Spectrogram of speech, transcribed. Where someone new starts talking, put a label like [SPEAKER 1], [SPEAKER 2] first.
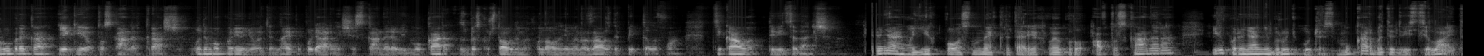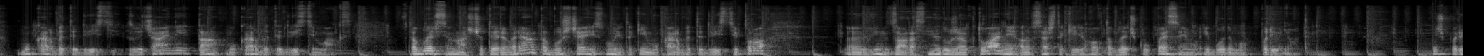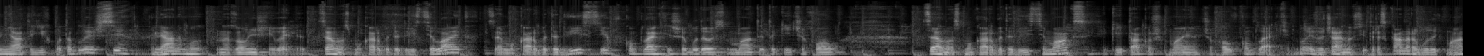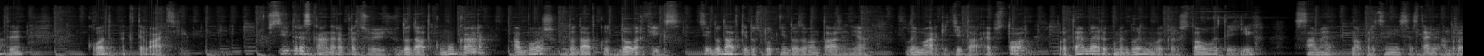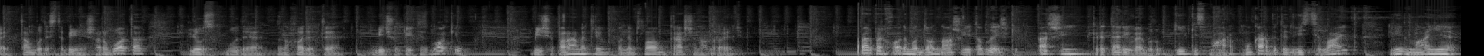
[SPEAKER 1] Рубрика Який автосканер краще. Будемо порівнювати найпопулярніші сканери від Мукар з безкоштовними оновленнями назавжди під телефон. Цікаво, дивіться далі. Порівняємо їх по основних критеріях вибору автосканера і в порівнянні беруть участь Мукар BT200 Lite, Мукар BT200 звичайний та Мукар BT200 Max. В табличці у нас 4 варіанти, бо ще існує такий Мукар BT200 Pro. Е, Він зараз не дуже актуальний, але все ж таки його в табличку вписуємо і будемо порівнювати. Ніж порівняти їх по табличці, глянемо на зовнішній вигляд. Це у нас Мукар BT200 Lite, це Мукар BT200, в комплекті ще буде ось мати такий чехол. Це у нас Мукар BT200 Max, який також має чохол в комплекті. Ну і звичайно, всі три сканери будуть мати код активації. Всі три сканери працюють в додатку Мукар або ж в додатку DollarFix. Ці додатки доступні до завантаження в Play Market та App Store, проте ми рекомендуємо використовувати їх саме на операційній системі Android. Там буде стабільніша робота, плюс буде знаходити більшу кількість блоків, більше параметрів, одним словом, краще на Android. Тепер переходимо до нашої таблички. Перший критерій вибору кількість марок. Мукар BT200 Lite він має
